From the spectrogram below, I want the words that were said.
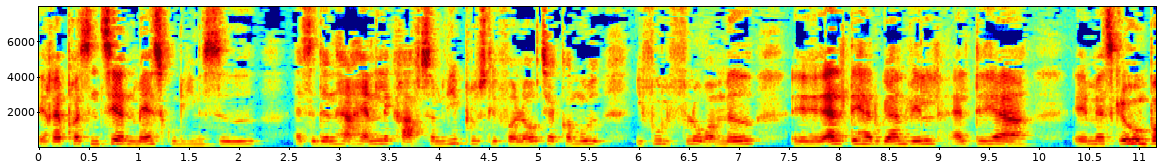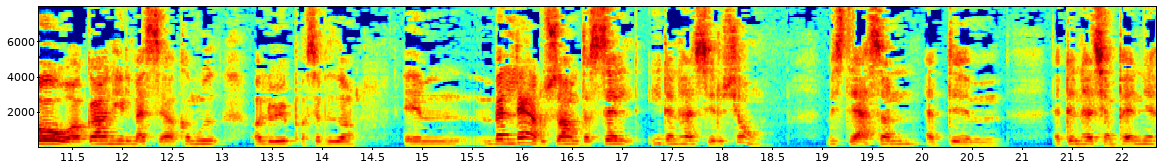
øh, repræsenterer den maskuline side, Altså den her handlekraft, som lige pludselig får lov til at komme ud i fuld flor med øh, alt det her, du gerne vil. Alt det her øh, med at skrive en bog og gøre en hel masse og komme ud og løbe osv. Øh, hvad lærer du så om dig selv i den her situation? Hvis det er sådan, at, øh, at den her champagne,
